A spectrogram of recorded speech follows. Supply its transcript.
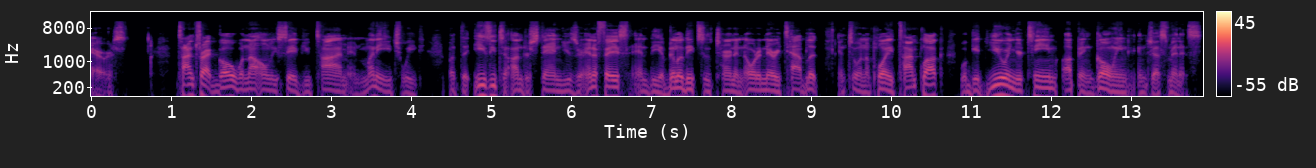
errors. TimeTrak Go will not only save you time and money each week, but the easy to understand user interface and the ability to turn an ordinary tablet into an employee time clock will get you and your team up and going in just minutes.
